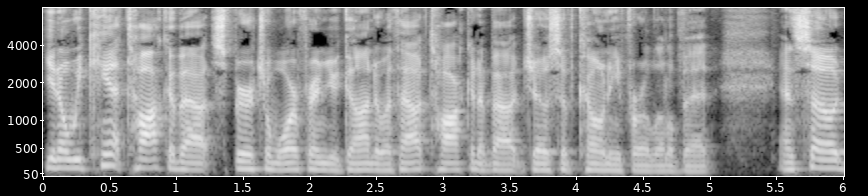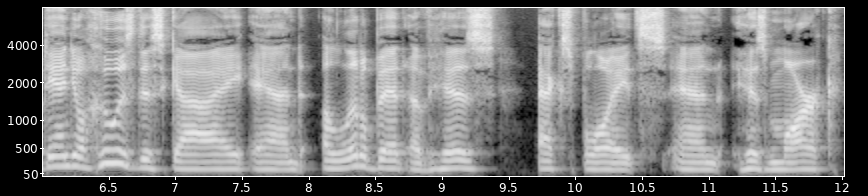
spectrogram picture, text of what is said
You know, we can't talk about spiritual warfare in Uganda without talking about Joseph Kony for a little bit. And so, Daniel, who is this guy, and a little bit of his exploits and his mark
